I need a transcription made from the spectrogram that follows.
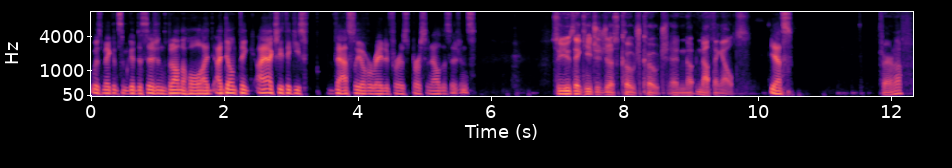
was making some good decisions, but on the whole, I I don't think I actually think he's vastly overrated for his personnel decisions. So you think he should just coach coach and no, nothing else? Yes, Fair enough.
